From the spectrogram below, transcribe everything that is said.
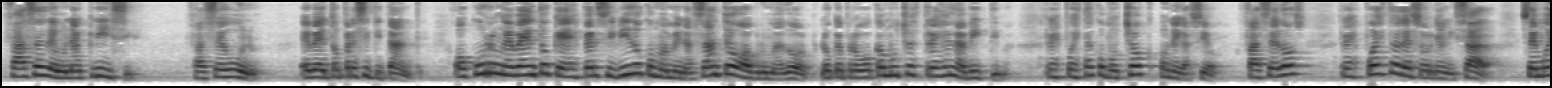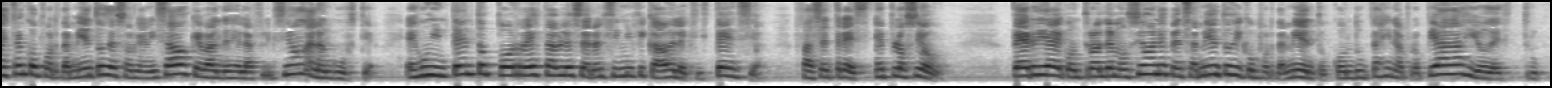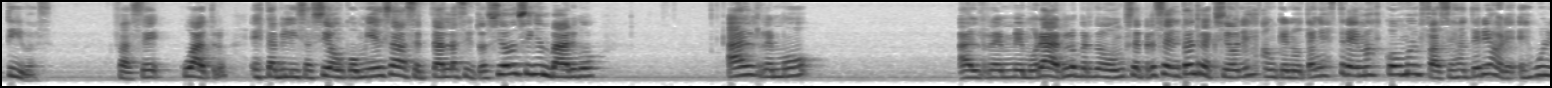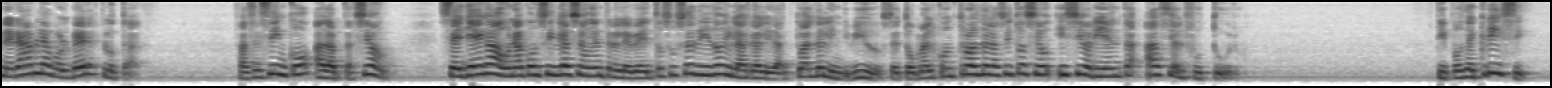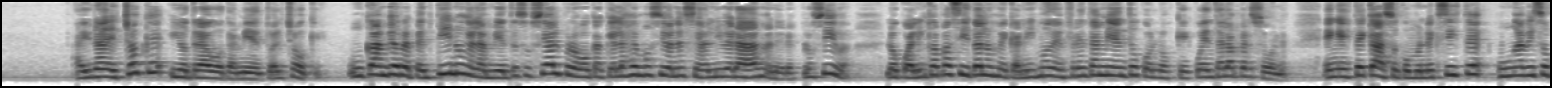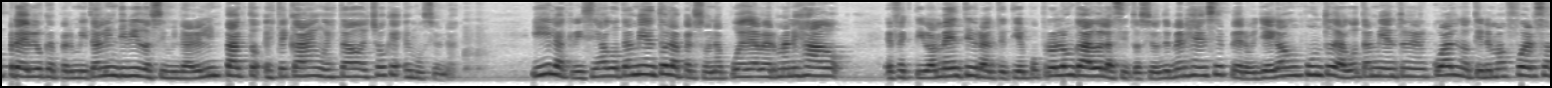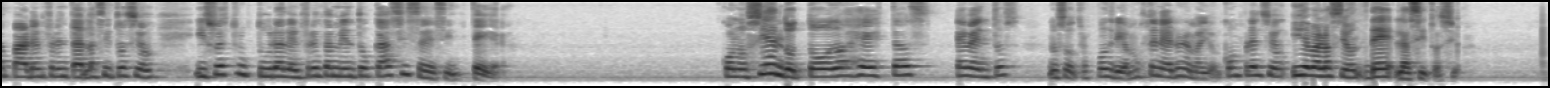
Fases de una crisis. Fase 1. Evento precipitante. Ocurre un evento que es percibido como amenazante o abrumador, lo que provoca mucho estrés en la víctima. Respuesta como shock o negación. Fase 2. Respuesta desorganizada. Se muestran comportamientos desorganizados que van desde la aflicción a la angustia. Es un intento por restablecer el significado de la existencia. Fase 3. Explosión. Pérdida de control de emociones, pensamientos y comportamientos, conductas inapropiadas y o destructivas. Fase 4. Estabilización. Comienza a aceptar la situación, sin embargo, al remo al rememorarlo, perdón, se presentan reacciones, aunque no tan extremas como en fases anteriores. Es vulnerable a volver a explotar. Fase 5, adaptación. Se llega a una conciliación entre el evento sucedido y la realidad actual del individuo. Se toma el control de la situación y se orienta hacia el futuro. Tipos de crisis. Hay una de choque y otra de agotamiento. El choque un cambio repentino en el ambiente social provoca que las emociones sean liberadas de manera explosiva, lo cual incapacita los mecanismos de enfrentamiento con los que cuenta la persona. En este caso, como no existe un aviso previo que permita al individuo asimilar el impacto, este cae en un estado de choque emocional. Y la crisis de agotamiento, la persona puede haber manejado efectivamente durante tiempo prolongado la situación de emergencia, pero llega a un punto de agotamiento en el cual no tiene más fuerza para enfrentar la situación y su estructura de enfrentamiento casi se desintegra. Conociendo todos estos eventos, nosotros podríamos tener una mayor comprensión y evaluación de la situación.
